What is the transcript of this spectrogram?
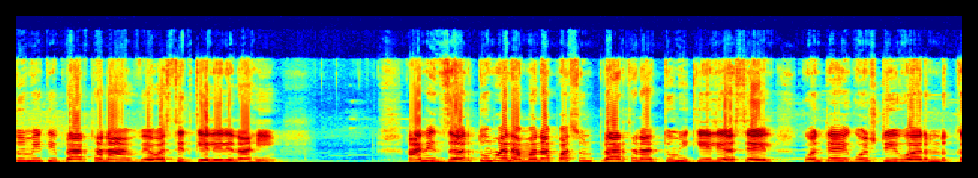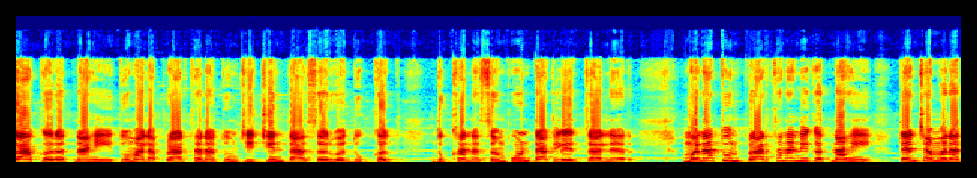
तुम्ही ती प्रार्थना व्यवस्थित केलेली नाही. आणि जर तुम्हाला मनापासून प्रार्थना तुम्ही केली असेल कोणत्याही गोष्टीवर का करत नाही तुम्हाला प्रार्थना तुमची चिंता सर्व दुःख दुःखांना संपवून टाकले जाणार. मनातून प्रार्थना निघत नाही. त्यांच्या मनात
